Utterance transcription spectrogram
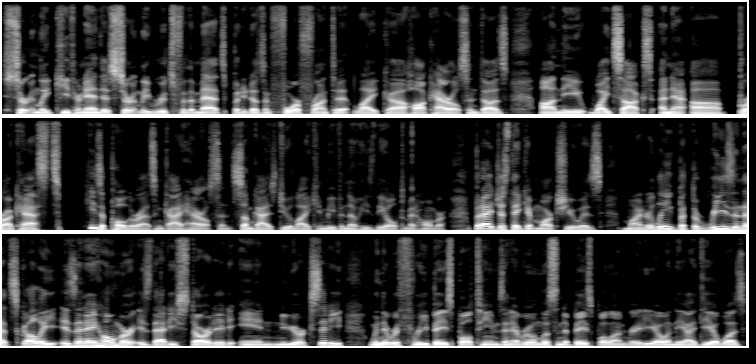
certainly, Keith Hernandez certainly roots for the Mets, but he doesn't forefront it like uh, Hawk Harrelson does on the White Sox uh, broadcasts. He's a polarizing guy, Harrelson. Some guys do like him, even though he's the ultimate homer. But I just think it marks you as minor league. But the reason that Scully isn't a homer is that he started in New York City when there were three baseball teams and everyone listened to baseball on radio. And the idea was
